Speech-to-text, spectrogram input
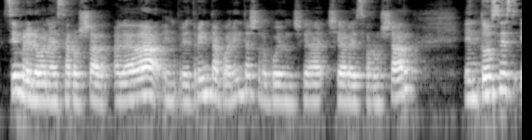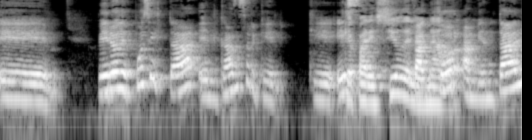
siempre lo van a desarrollar. A la edad entre 30 y 40 ya lo pueden llegar, a desarrollar. Entonces, eh, pero después está el cáncer que que es apareció de factor ambiental,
